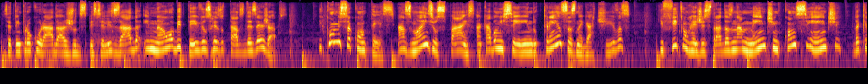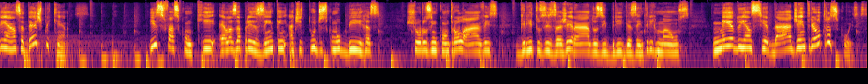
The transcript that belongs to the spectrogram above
você tem procurado a ajuda especializada e não obteve os resultados desejados. E como isso acontece? As mães e os pais acabam inserindo crenças negativas que ficam registradas na mente inconsciente da criança desde pequenas. Isso faz com que elas apresentem atitudes como birras, choros incontroláveis, gritos exagerados e brigas entre irmãos, medo e ansiedade, entre outras coisas.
